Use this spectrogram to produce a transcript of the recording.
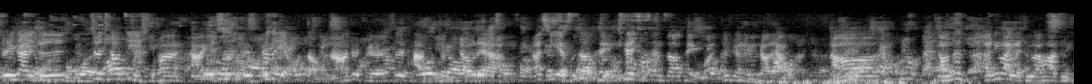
所以一开始就是就挑自己喜欢的卡，也是就是也不懂，然后就觉得这卡很漂亮，而且也不知道可以，一开始真的不知道可以玩，就觉得很漂亮。然后，然后那啊另外一个题外话就是，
